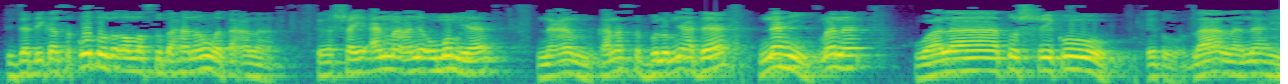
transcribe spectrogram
Dijadikan sekutu untuk Allah Subhanahu wa taala. Dengan syai'an maknanya umum ya. Naam, karena sebelumnya ada nahi. Mana? Wala tusyriku. Itu la la nahi.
